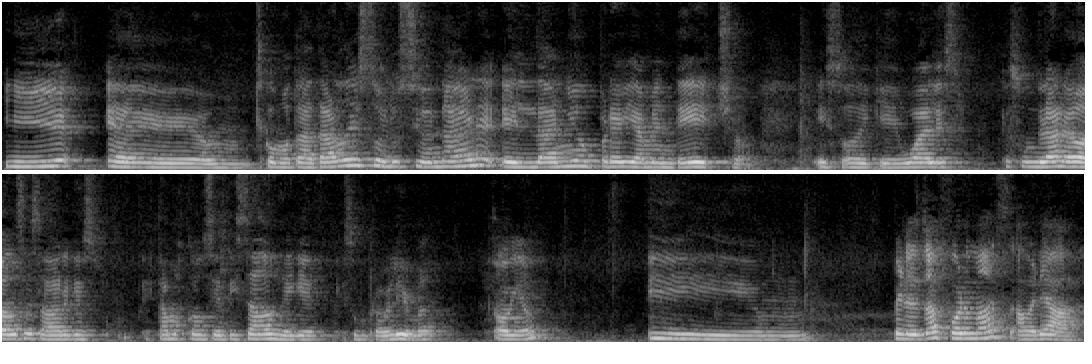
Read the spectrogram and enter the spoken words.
Y eh, como tratar de solucionar el daño previamente hecho. Eso de que igual es, es un gran avance saber que es- estamos concientizados de que es un problema. Obvio. Y Pero de todas formas, ahora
